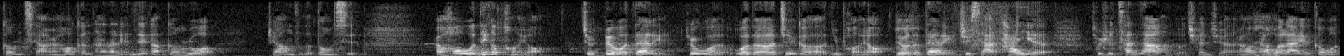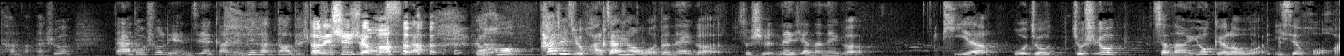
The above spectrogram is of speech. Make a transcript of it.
更强，然后跟他的连接感更弱这样子的东西。然后我那个朋友就被我带领，就是我我的这个女朋友被我的带领之下，她也就是参加了很多圈圈，然后他回来也跟我探讨，他说。大家都说连接感，连接感到底是到底是什么？然后他这句话加上我的那个，就是那天的那个体验，我就就是又相当于又给了我一些火花，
